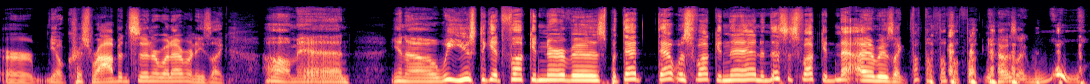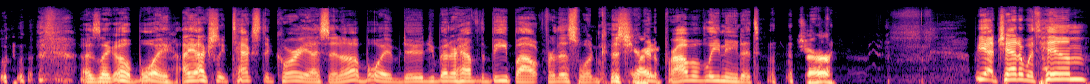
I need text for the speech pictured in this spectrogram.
or you know chris robinson or whatever? And he's like oh man you know, we used to get fucking nervous, but that that was fucking then, and this is fucking now. I was like, fuck, fuck, fuck, fuck, fuck. I was like, whoa. I was like, oh boy. I actually texted Corey. I said, oh boy, dude, you better have the beep out for this one because you're Right. gonna probably need it. Sure. But yeah, chatted with him,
